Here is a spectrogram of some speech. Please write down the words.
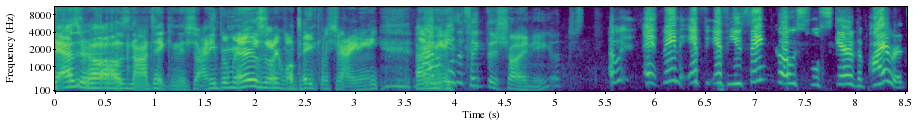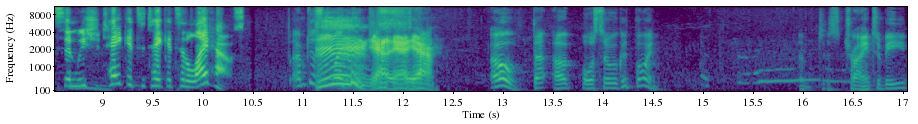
Azrael is not taking the shiny, we'll take the shiny. I, I don't want to take the shiny. I just- I mean, I mean, if if you think ghosts will scare the pirates, then we should take it to take it to the lighthouse. I'm just mm, like, yeah, yeah, yeah. Oh, that uh, also a good point. I'm just trying to be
